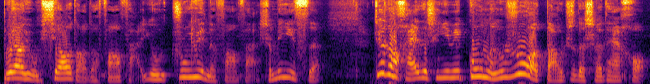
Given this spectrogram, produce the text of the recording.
不要用消导的方法，用助运的方法。什么意思？这种孩子是因为功能弱导致的舌苔厚，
